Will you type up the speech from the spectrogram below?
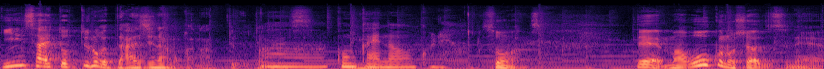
インサイトっていうのが大事なのかなっていうことなんです。今回のこれはそうなんです。で、まあ、多くの人はですね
